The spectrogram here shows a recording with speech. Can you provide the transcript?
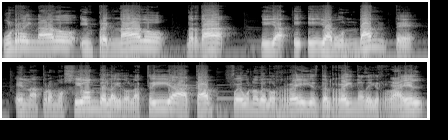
Un reinado impregnado, ¿verdad? Y, y, abundante en la promoción de la idolatría. Acá fue uno de los reyes del reino de Israel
